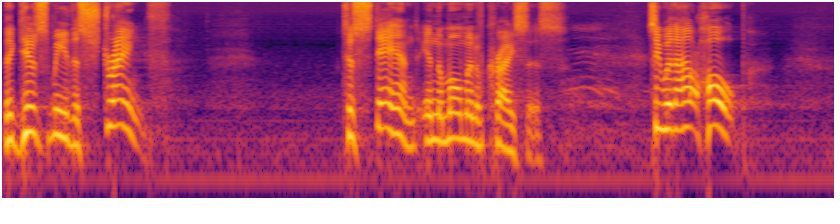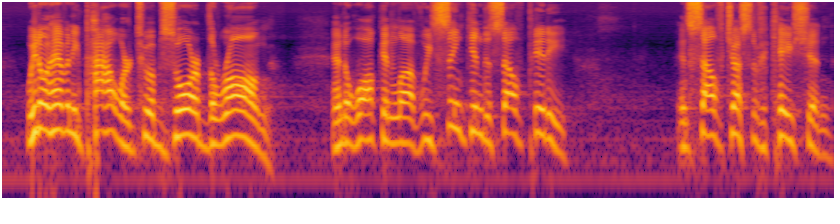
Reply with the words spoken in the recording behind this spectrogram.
that gives me the strength to stand in the moment of crisis. See, without hope, we don't have any power to absorb the wrong and to walk in love. We sink into self pity and self justification,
